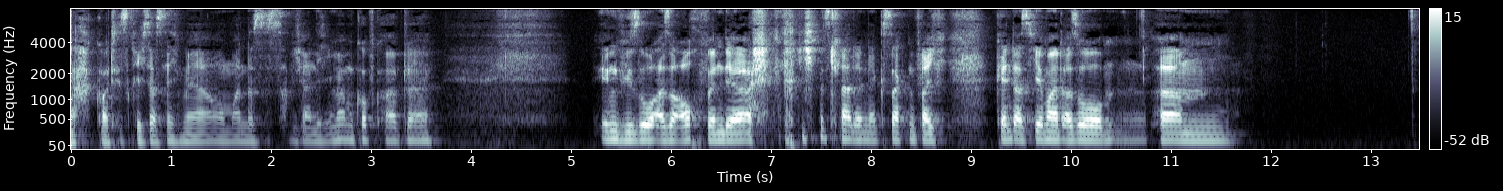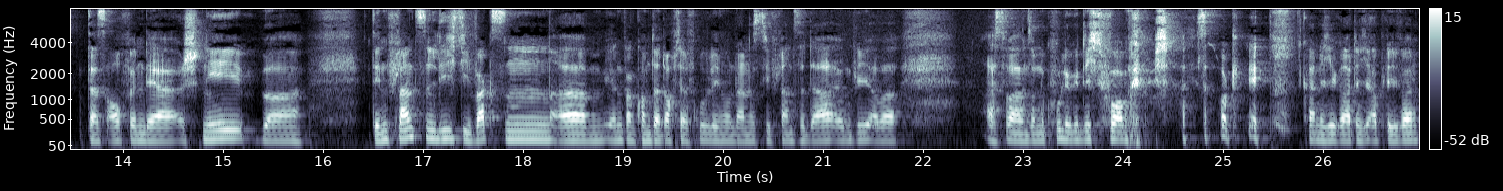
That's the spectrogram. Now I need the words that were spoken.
ach Gott, jetzt kriege ich das nicht mehr. Oh Mann, das habe ich eigentlich immer im Kopf gehabt. Ey. Irgendwie so, also auch wenn der, kriege ich jetzt leider den exakten, vielleicht kennt das jemand, also ähm, dass auch wenn der Schnee über den Pflanzen liegt, die wachsen, ähm, irgendwann kommt da doch der Frühling und dann ist die Pflanze da irgendwie, aber es war so eine coole Gedichtform. Scheiße, okay. Kann ich hier gerade nicht abliefern.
